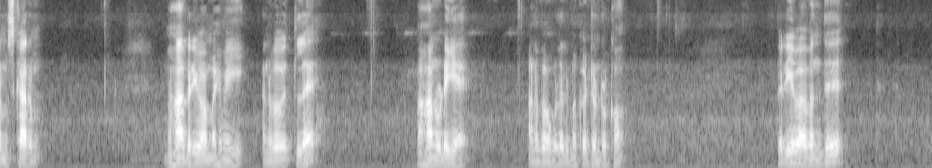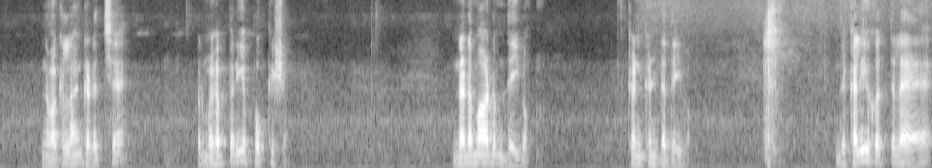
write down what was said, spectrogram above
நமஸ்காரம். மகாபரிவா மகிமை அனுபவத்தில் மகானுடைய அனுபவங்களை நம்ம கேட்டுருக்கோம் பெரியவா வந்து நமக்கெல்லாம் கிடைச்ச ஒரு மிகப்பெரிய பொக்கிஷம். நடமாடும் தெய்வம் கண்கண்ட தெய்வம். இந்த கலியுகத்தில்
